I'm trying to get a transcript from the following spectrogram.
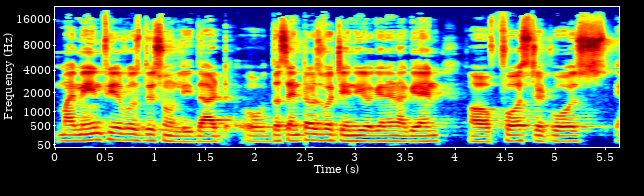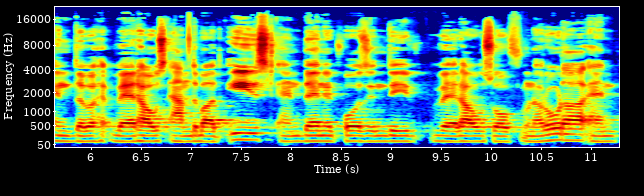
my main fear was this only that oh, the centers were changing again and again. Uh, first, it was in the warehouse Ahmedabad East, and then it was in the warehouse of Naroda, and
